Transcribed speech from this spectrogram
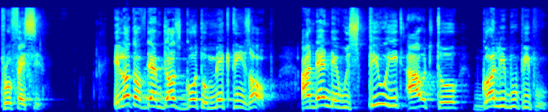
prophecy. A lot of them just go to make things up and then they will spew it out to gullible people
